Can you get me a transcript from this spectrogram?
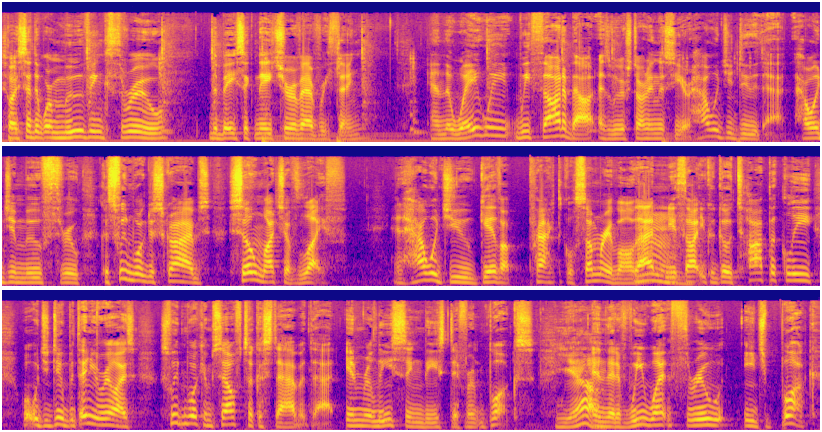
So, I said that we're moving through the basic nature of everything. And the way we, we thought about as we were starting this year, how would you do that? How would you move through? Because Swedenborg describes so much of life. And how would you give a practical summary of all that? And you hmm. thought you could go topically, what would you do? But then you realize Swedenborg himself took a stab at that in releasing these different books. Yeah. And that if we went through each book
